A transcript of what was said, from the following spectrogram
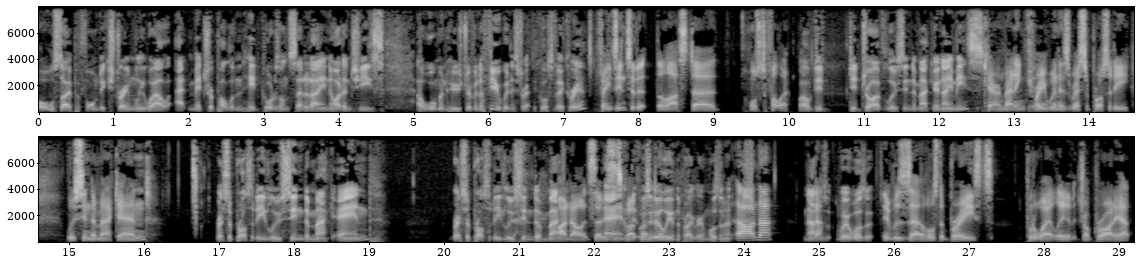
also performed extremely well at Metropolitan headquarters on Saturday night, and she's a woman who's driven a few winners throughout the course of her career. Feeds into the, the last uh, horse to follow. Well, did did drive Lucinda Mack. Her name is Kerryn Manning, three winners, Reciprocity, Lucinda Mack, and Reciprocity Lucinda Mack and Reciprocity Lucinda Mack. I know it, so this is and quite it was funny. early in the program, wasn't it? oh no, No, no. it was- where was it? it was uh, a horse that breezed, put away a leader that dropped right out.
